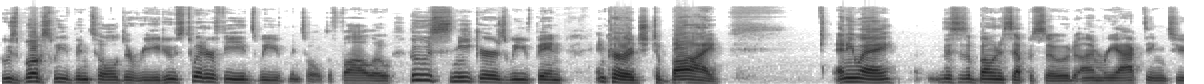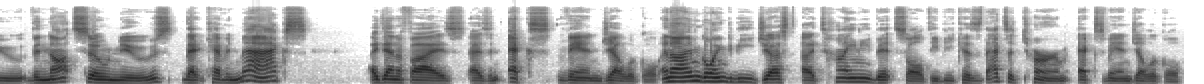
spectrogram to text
whose books we've been told to read, whose Twitter feeds we've been told to follow, whose sneakers we've been encouraged to buy. Anyway, this is a bonus episode. I'm reacting to the not so news that Kevin Max identifies as an ex-evangelical. And I'm going to be just a tiny bit salty because that's a term, ex-evangelical,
